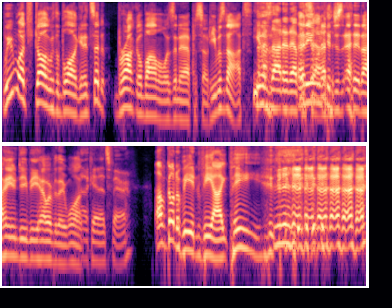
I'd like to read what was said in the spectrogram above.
we watched Dog with a Blog and it said Barack Obama was in an episode. He was not. He was not an episode. Anyone episode. can just edit IMDb however they want. okay, that's fair. I'm going to be in VIP.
